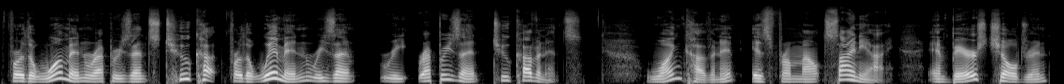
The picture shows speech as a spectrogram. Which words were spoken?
for the woman represents two co- for the women resent, re- represent two covenants. One covenant is from Mount Sinai and bears children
